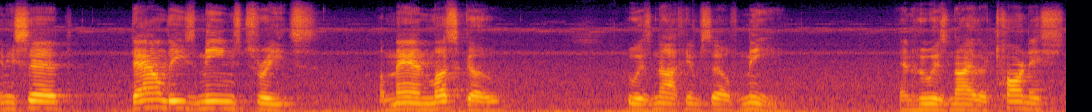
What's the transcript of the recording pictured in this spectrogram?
And he said, Down these mean streets, a man must go who is not himself mean, and who is neither tarnished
